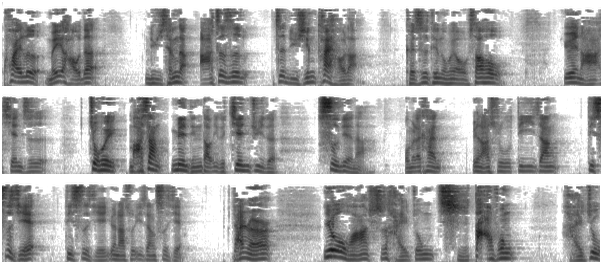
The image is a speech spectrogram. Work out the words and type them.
快乐美好的旅程的啊，这是这旅行太好了。可是听众朋友，稍后约拿先知就会马上面临到一个艰巨的试炼了。我们来看约拿书第一章第四节，第四节约拿书一章四节。然而，耶和华使海中起大风，海就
